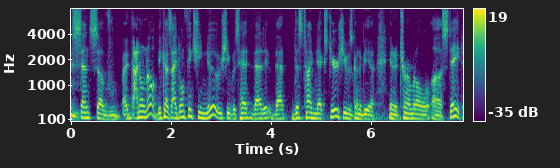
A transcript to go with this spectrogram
sense of I, I don't know because I don't think she knew she was head that it, that this time next year she was going to be a, in a terminal uh, state.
